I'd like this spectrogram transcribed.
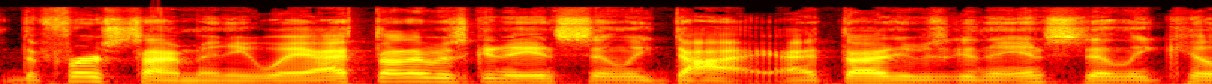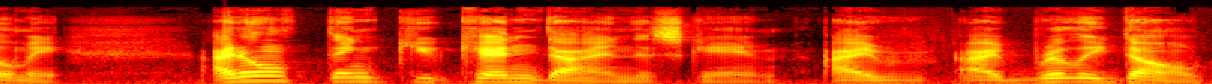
the first time anyway, I thought I was going to instantly die. I thought he was going to instantly kill me. I don't think you can die in this game. I, I really don't.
